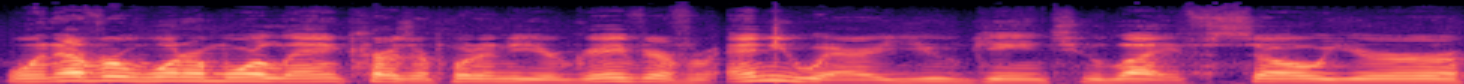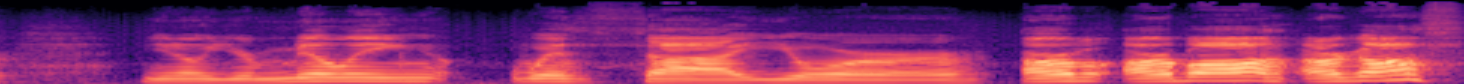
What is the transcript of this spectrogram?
Whenever one or more land cards are put into your graveyard from anywhere, you gain two life. So you're, you know, you're milling with uh, your Ar- Arba Argoth,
